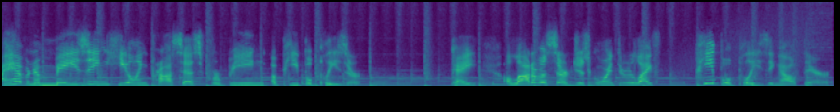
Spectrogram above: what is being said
I have an amazing healing process for being a people pleaser. Okay? A lot of us are just going through life people pleasing out there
